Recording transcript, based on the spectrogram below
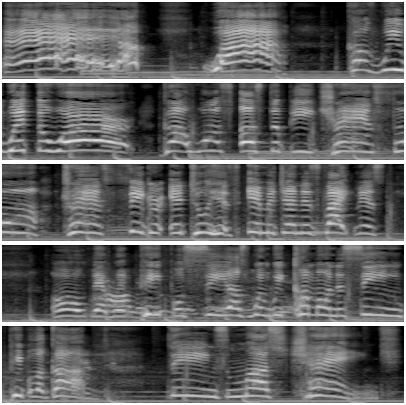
Hey, uh, why? Because we with the word. God wants us to be transformed, transfigured into his image and his likeness. Oh, that when people see us, when we come on the scene, people of God, things must change.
